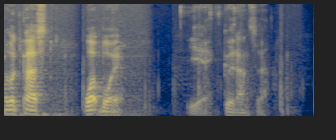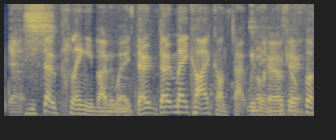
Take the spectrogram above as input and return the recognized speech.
I look past what boy? Yeah, good answer. Yes. He's so clingy, by the way. Don't don't make eye contact with Okay, him because okay. he'll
